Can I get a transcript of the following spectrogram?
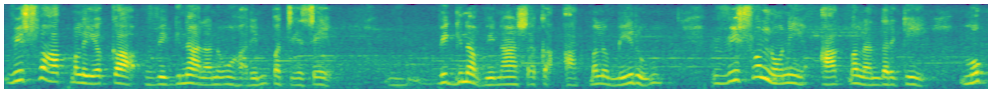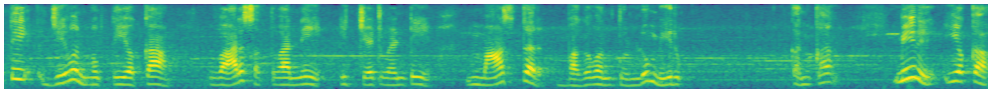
విశ్వ ఆత్మల యొక్క విఘ్నాలను హరింపచేసే విఘ్న వినాశక ఆత్మలు మీరు. విశ్వంలోని ఆత్మలందరికీ ముక్తి జీవన్ముక్తి యొక్క వారసత్వాన్ని ఇచ్చేటువంటి మాస్టర్ భగవంతుళ్ళు మీరు. కనుక మీరు ఈ యొక్క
